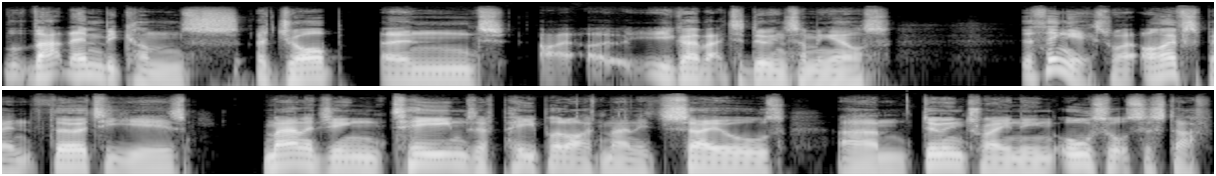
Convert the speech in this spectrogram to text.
that then becomes a job and uh, you go back to doing something else the thing is right i've spent 30 years managing teams of people i've managed sales um, doing training all sorts of stuff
